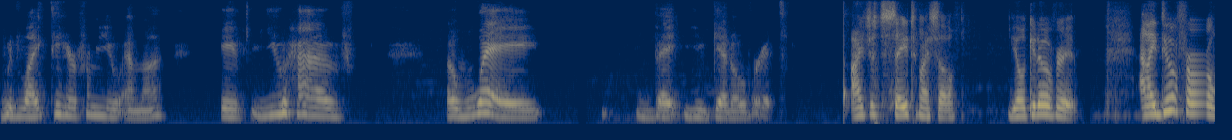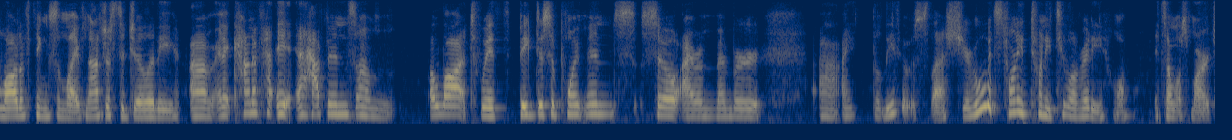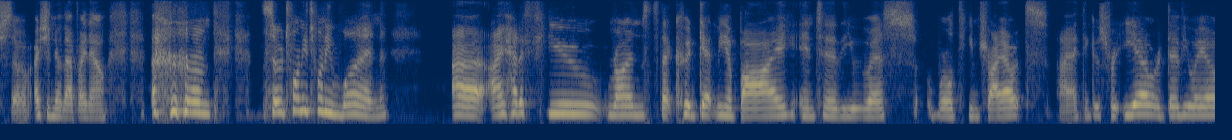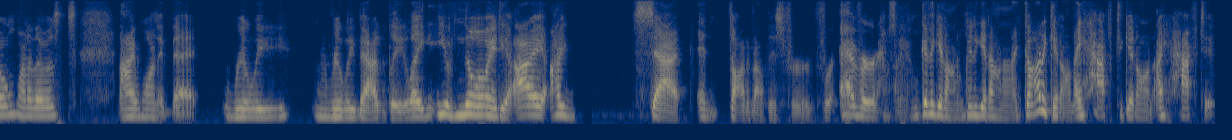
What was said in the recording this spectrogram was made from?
would like to hear from you, Emma, if you have a way that you get over it. I just say to myself, you'll get over it and i do it for a lot of things in life not just agility um, and it kind of it happens um, a lot with big disappointments so i remember uh, i believe it was last year oh it's 2022 already well it's almost march so i should know that by now um, so 2021 uh, I had a few runs that could get me a buy into the U.S. World Team Tryouts. I think it was for EO or WAO, one of those. I wanted that really, really badly. Like you have no idea. I I sat and thought about this for forever. I was like, I'm gonna get on. I'm gonna get on. I gotta get on. I have to get on. I have to,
